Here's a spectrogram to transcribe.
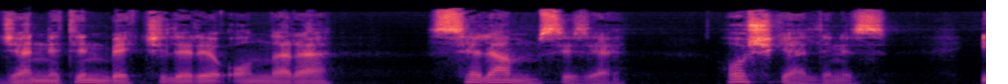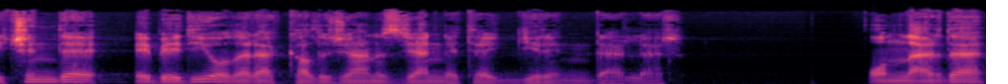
Cennetin bekçileri onlara, selam size, hoş geldiniz. İçinde ebedi olarak kalacağınız cennete girin derler. Onlar da,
